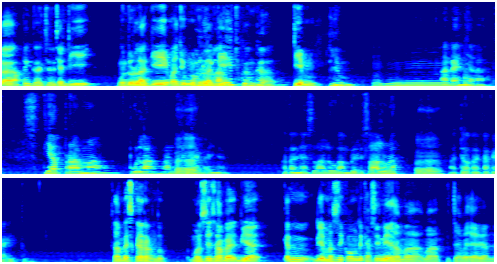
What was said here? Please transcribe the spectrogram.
nggak tapi nggak jadi, jadi mundur lagi maju mundur, mundur lagi, lagi juga enggak diem. Diem. Hmm. anehnya setiap rama pulang nganterin Heeh. ceweknya katanya selalu hampir selalu lah Heeh. ada kakek-kakek itu. Sampai sekarang tuh. Maksudnya sampai dia kan dia masih komunikasi nih sama sama cewek ya kan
